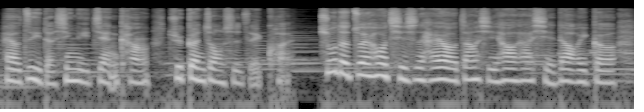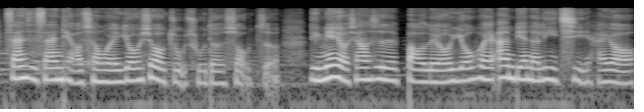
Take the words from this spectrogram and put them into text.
还有自己的心理健康，去更重视这一块。书的最后，其实还有张喜浩他写到一个三十三条成为优秀主厨的守则，里面有像是保留游回岸边的力气，还有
